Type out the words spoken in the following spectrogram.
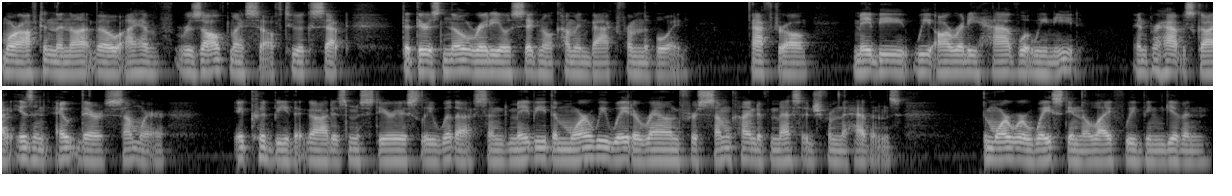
More often than not, though, I have resolved myself to accept that there's no radio signal coming back from the void. After all, maybe we already have what we need, and perhaps God isn't out there somewhere. It could be that God is mysteriously with us, and maybe the more we wait around for some kind of message from the heavens, the more we're wasting the life we've been given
